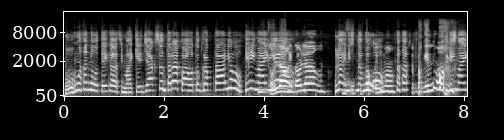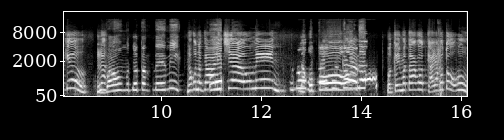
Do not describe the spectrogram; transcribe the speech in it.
Oo nga no, teka, si Michael Jackson. Tara, pa-autograph tayo. Hey, Ikaw Michael. lang, ikaw lang. Wala, inisnab ako. mo. Sapakin mo. Hey, Michael. Wala, baho mo daw, Tankdemic. naku, nagalit siya. Oh, man. Ano, Naku po. Ano? Huwag kayong matakot. Kaya ko to. Oh,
